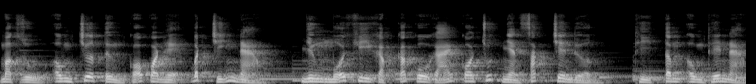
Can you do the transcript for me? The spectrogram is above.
mặc dù ông chưa từng có quan hệ bất chính nào, nhưng mỗi khi gặp các cô gái có chút nhàn sắc trên đường, thì tâm ông thế nào?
